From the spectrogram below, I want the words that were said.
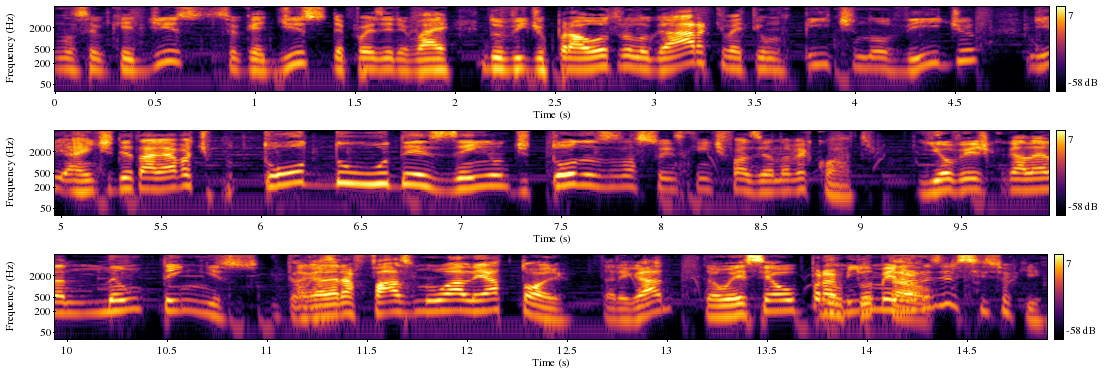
não sei o que disso, não sei o que disso, depois ele vai do vídeo pra outro lugar, que vai ter um pitch no vídeo, e a gente detalhava, tipo, todo o desenho de todas as ações que a gente fazia na V4. E eu vejo que a galera não tem isso. Então, a galera faz no aleatório, tá ligado? Então esse é, o para mim, o total. melhor exercício aqui.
